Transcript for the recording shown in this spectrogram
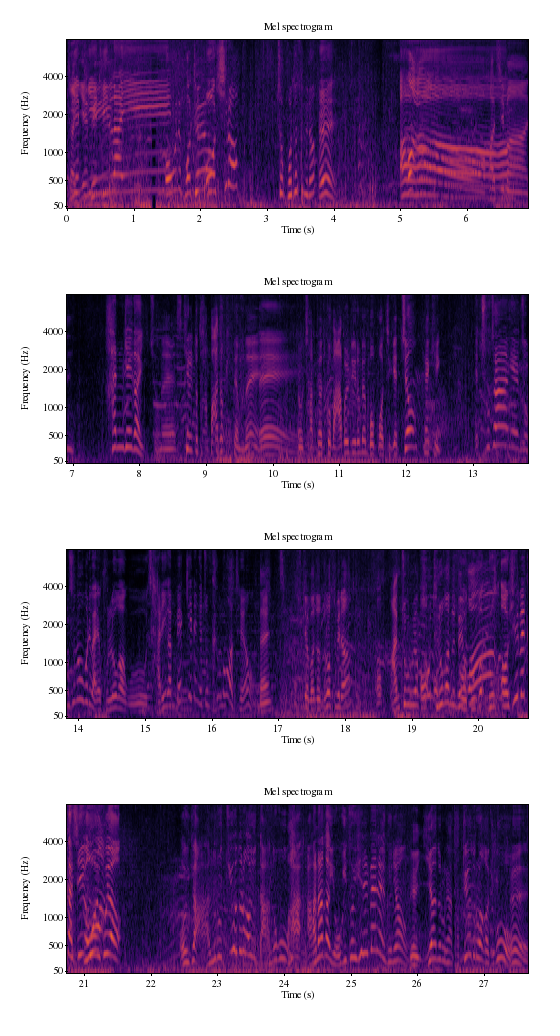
자, EMP의 EMP. 딜라인. 어 근데 버텨요 어 실업. 저 버텼습니다 네. 아, 와 하지만 한계가 있죠. 네 스킬도 다 빠졌기 때문에 네. 결국 잡혔고 마블 뒤로면 못 버티겠죠 해킹 초장에 좀 snowball이 많이 굴러가고 자리가 뺏기는 게 좀 큰 것 같아요. 네. 자, 숙제 먼저 눌렀습니다. 어, 안쪽으로 그냥 어, 들어갔는데요. 어, 누가, 와! 누가, 어 heal ban까지? 우와! 어이구야. 어 이게 안으로 뛰어 들어가지고 나노고 아, 아나가 여기서 heal ban을 그냥. 예, 이 안으로 그냥 다 뛰어들어와가지고 네.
